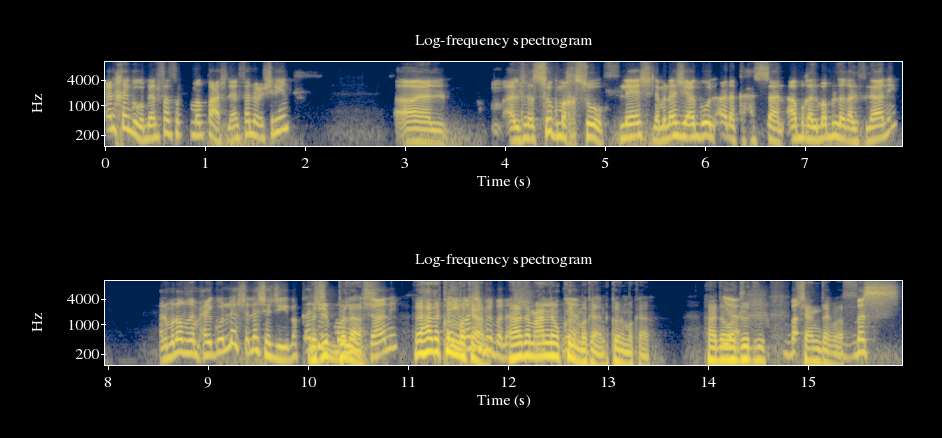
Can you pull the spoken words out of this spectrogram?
يعني خلينا نقول من 2018 ل 2020 السوق مخسوف ليش؟ لما أجي أقول أنا كحسان أبغى المبلغ الفلاني المنظم حيقول ليش ليش أجيبك؟ أجيب ببلاش ثاني. هذا كل أيوة مكان. هذا معلم كل مكان كل مكان. هذا موجود مش عندك بس؟ بس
